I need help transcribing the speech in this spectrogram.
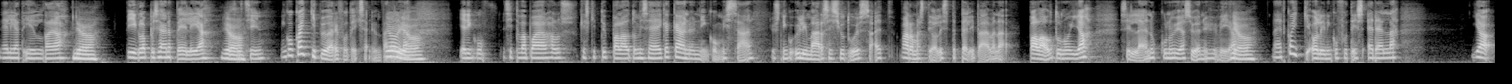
neljät ilta ja Joo. viikonloppuisin aina peliä. Joo. Sitten siinä niinku kaikki pyöri futiksen Joo, ympärillä. joo. Ja niinku, sitten vapaa-ajalla halusi keskittyä palautumiseen, eikä käynyt niinku missään just niinku ylimääräisissä jutuissa. Et varmasti oli sitten pelipäivänä palautunut ja silleen nukkunut ja syönyt hyvin. Ja Joo. Näet kaikki oli niinku futis edellä. Ja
